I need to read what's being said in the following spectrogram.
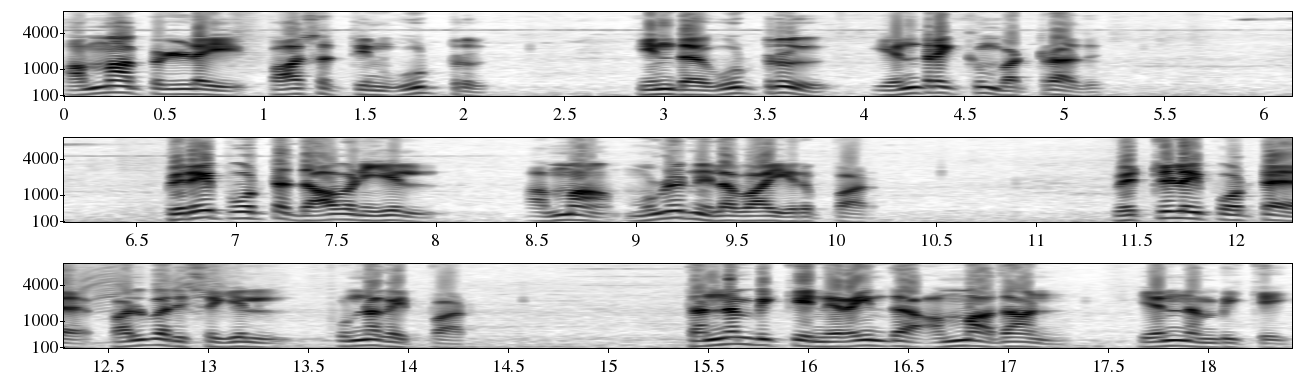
அம்மா பிள்ளை பாசத்தின் ஊற்று. இந்த ஊற்று என்றைக்கும் வற்றாது. பிறை போட்ட தாவணியில் அம்மா முழு நிலவாய் இருப்பார். வெற்றிலை போட்ட பல்வரிசையில் புன்னகைப்பார். தன்னம்பிக்கை நிறைந்த அம்மாதான் என் நம்பிக்கை.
